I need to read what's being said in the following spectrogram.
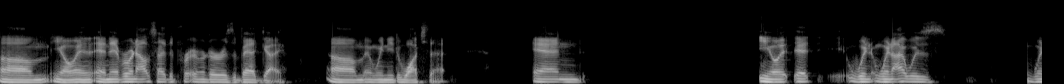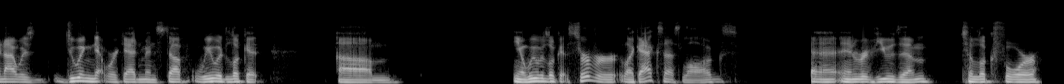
um, you know, and, and everyone outside the perimeter is a bad guy, um, and we need to watch that. And you know, it, it when when I was when I was doing network admin stuff, we would look at um, you know, we would look at server like access logs uh, and review them to look for,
